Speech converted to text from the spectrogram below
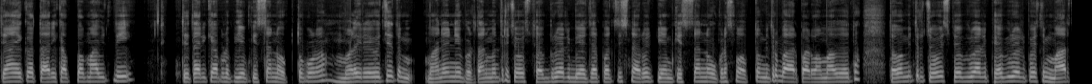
ત્યાં એક તારીખ આપવામાં આવી હતી. તે તારીખે આપણે પીએમ કિસાનનો હપ્તો પણ મળી રહ્યો છે. તો માનનીય પ્રધાનમંત્રી ચોવીસ ફેબ્રુઆરી બે હજાર પચીસના રોજ પીએમ કિસાનનો ઓગણીસમો હપ્તો મિત્રો બહાર પાડવામાં આવ્યો હતો. તો હવે મિત્રો ચોવીસ ફેબ્રુઆરી ફેબ્રુઆરી પછી માર્ચ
